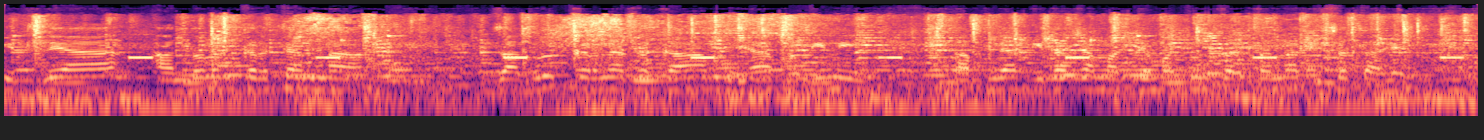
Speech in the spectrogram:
इथल्या आंदोलनकर्त्यांना जागृत करण्याचं काम ह्या भगिनी आपल्या गीताच्या माध्यमातून करताना दिसत आहेत.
